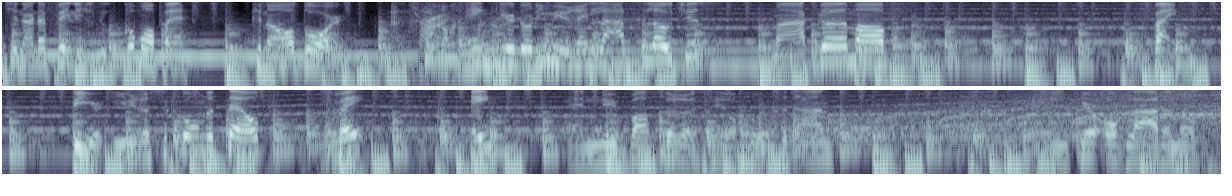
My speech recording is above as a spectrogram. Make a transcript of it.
Sprintje naar de finish toe. Kom op hè. Knal door. Ga nog één keer door die muur heen. Laatste loodjes. Maak hem af. 5, 4, iedere seconde telt. 2, 1. En nu pas de rust. Heel goed gedaan. Eén keer opladen nog.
